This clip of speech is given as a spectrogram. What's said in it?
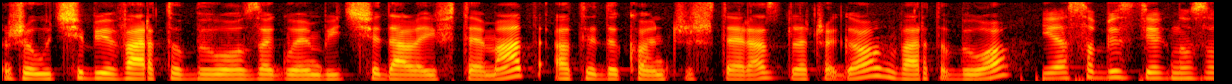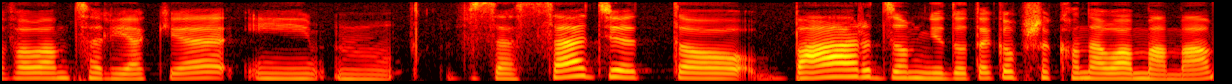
że u ciebie warto było zagłębić się dalej w temat, a ty dokończysz teraz? Dlaczego warto było? Ja sobie zdiagnozowałam celiakię i mm, w zasadzie to bardzo mnie do tego przekonała mama,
